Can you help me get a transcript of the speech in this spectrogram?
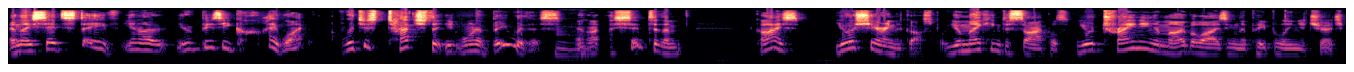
And they said, Steve, you know, you're a busy guy. Why? We're just touched that you'd want to be with us. Mm-hmm. And I, I said to them, guys, you're sharing the gospel. You're making disciples. You're training and mobilizing the people in your church.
